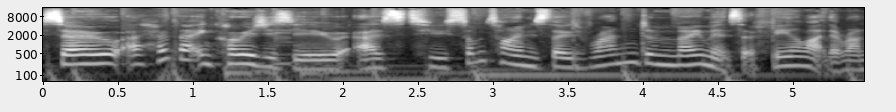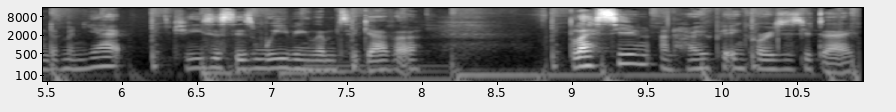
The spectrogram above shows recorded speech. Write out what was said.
So I hope that encourages you as to sometimes those random moments that feel like they're random and yet Jesus is weaving them together. Bless you and hope it encourages your day.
